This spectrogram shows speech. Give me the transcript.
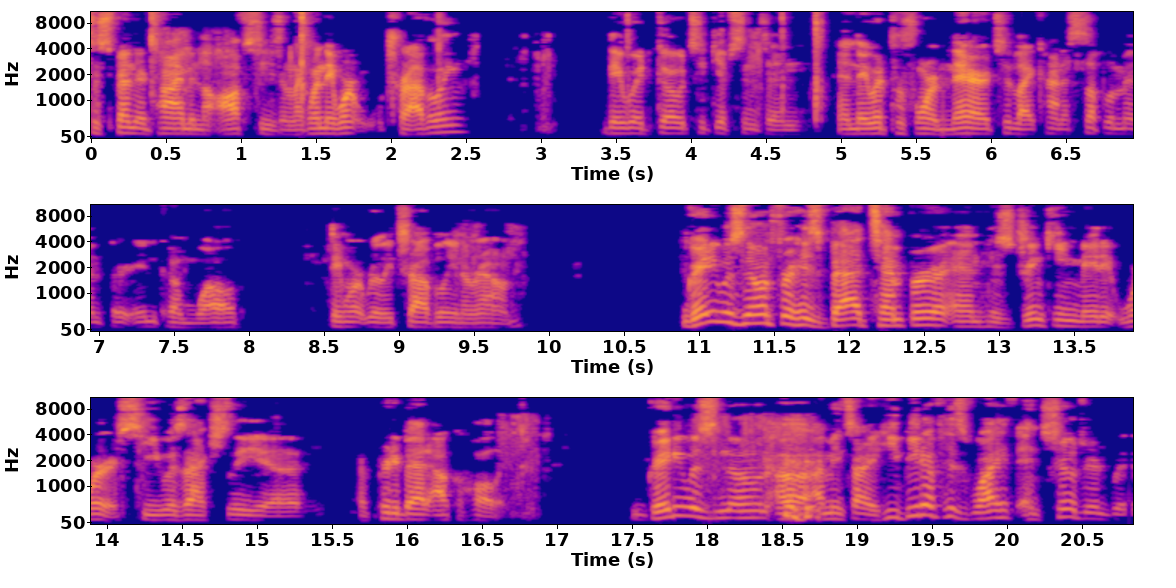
to spend their time in the off season. Like when they weren't traveling, they would go to Gibsonton and they would perform there to like kind of supplement their income while they weren't really traveling around. Grady was known for his bad temper and his drinking made it worse. He was actually a, a pretty bad alcoholic. Grady was known, uh, I mean, sorry, he beat up his wife and children with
